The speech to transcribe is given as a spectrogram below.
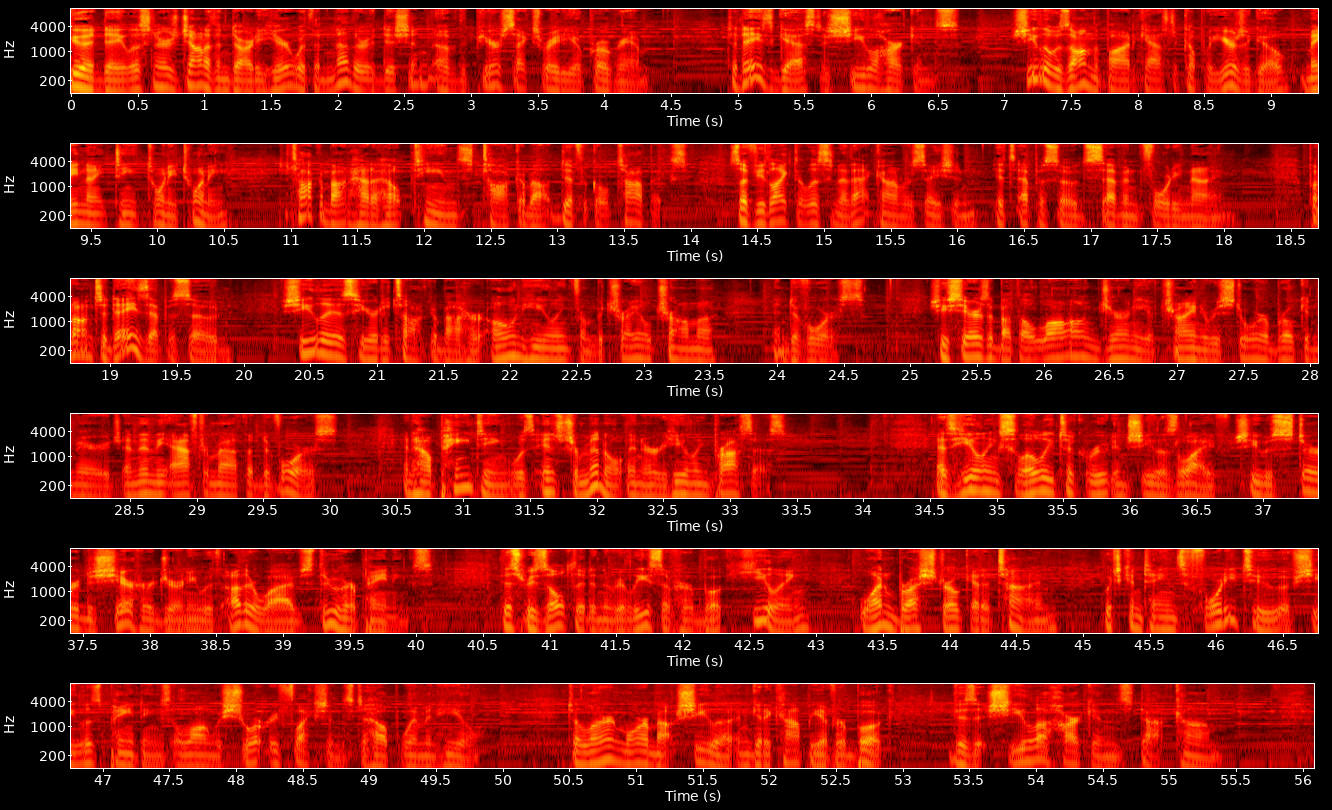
Good day, listeners. Jonathan Daugherty here with another edition of the Pure Sex Radio program. Today's guest is Sheila Harkins. Sheila was on the podcast a couple years ago, May 19, 2020, to talk about how to help teens talk about difficult topics. So if you'd like to listen to that conversation, it's episode 749. But on today's episode, Sheila is here to talk about her own healing from betrayal, trauma, and divorce. She shares about the long journey of trying to restore a broken marriage and then the aftermath of divorce, and how painting was instrumental in her healing process. As healing slowly took root in Sheila's life, she was stirred to share her journey with other wives through her paintings. This resulted in the release of her book, Healing One Brushstroke at a Time, which contains 42 of Sheila's paintings along with short reflections to help women heal. To learn more about Sheila and get a copy of her book, visit SheilaHarkins.com.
